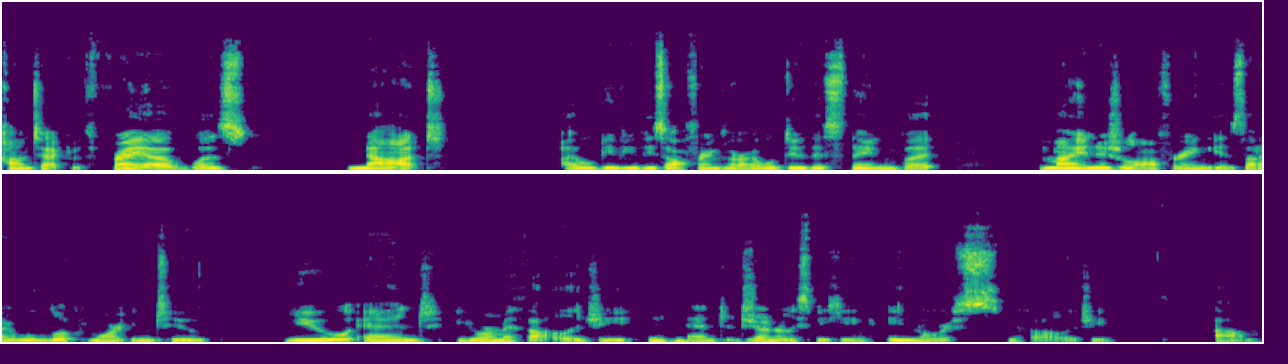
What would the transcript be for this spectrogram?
contact with Freya was not I will give you these offerings or I will do this thing, but my initial offering is that I will look more into you and your mythology, Mhm. and generally speaking, in Norse mythology. Um,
